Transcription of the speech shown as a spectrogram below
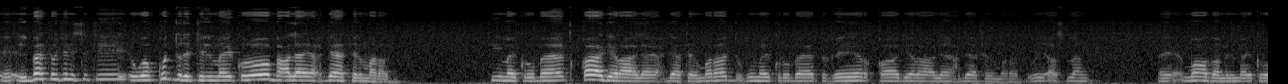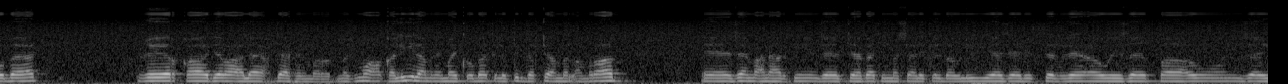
ال pathogenicity هو قدرة الميكروب على إحداث المرض. في ميكروبات قادرة على إحداث المرض وفي ميكروبات غير قادرة على إحداث المرض. وهي أصلا معظم الميكروبات غير قادرة على إحداث المرض. مجموعة قليلة من الميكروبات اللي بتقدر تعمل أمراض زي ما إحنا عارفين زي التهابات المسالك البولية زي السل الرئوي زي الطاعون زي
